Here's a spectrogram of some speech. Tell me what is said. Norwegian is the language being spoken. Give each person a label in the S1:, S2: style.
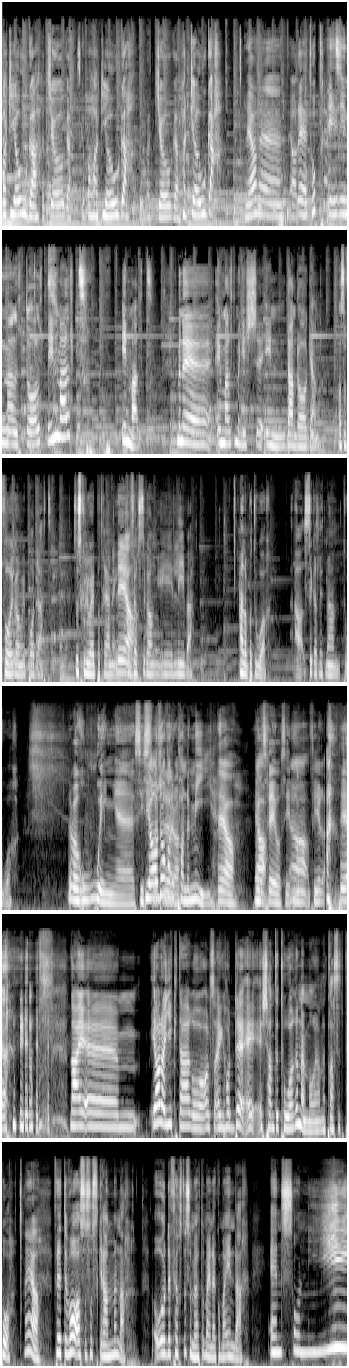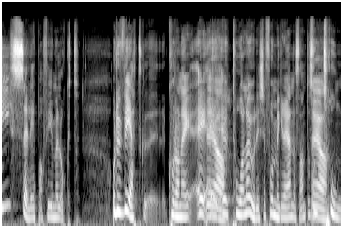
S1: Hot yoga.
S2: Hot yoga.
S1: Skal på hot yoga.
S2: Hot yoga.
S1: Hot yoga.
S2: Ja, det
S1: Ja, det er topptrent.
S2: In innmeldt og alt.
S1: Innmeldt. Innmeldt. Men jeg, jeg meldte meg ikke inn den dagen, altså forrige gang vi poddet. Så skulle jo jeg på trening
S2: Ja.
S1: for første gang i livet. Eller på to år. Ja, sikkert litt mer enn to år.
S2: Det var roing eh, sist.
S1: Ja,
S2: ikke
S1: da var det
S2: da?
S1: pandemi.
S2: Ja.
S1: Ja.
S2: tre år siden.
S1: Ja, fire.
S2: Ja.
S1: Nei, um, ja da gikk der og altså jeg hadde Jeg, jeg kjente tårene, Marianne, presset på.
S2: ja.
S1: For det var altså så skremmende. Og det første som møter meg når jeg kommer inn der, en sånn gyselig parfymelukt. Og du vet hvordan jeg Jeg, jeg, jeg tåler jo det ikke, får migrene, sant. Og sånn tung.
